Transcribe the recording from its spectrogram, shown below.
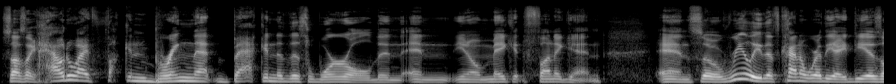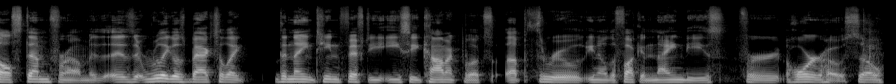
So I was like, how do I fucking bring that back into this world and and you know make it fun again? And so really that's kind of where the ideas all stem from. Is, is it really goes back to like the 1950 EC comic books up through, you know, the fucking 90s for horror hosts. So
